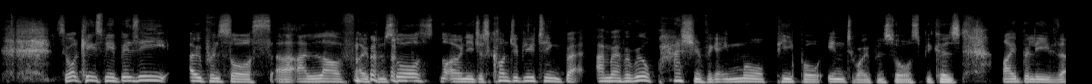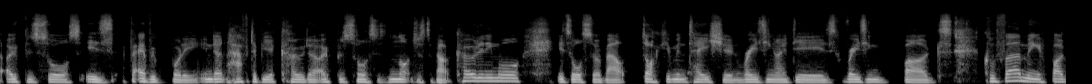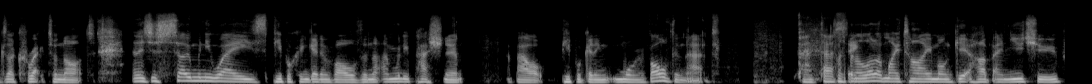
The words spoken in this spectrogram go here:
So, what keeps me busy? open source. Uh, I love open source, not only just contributing, but I have a real passion for getting more people into open source because I believe that open source is for everybody. You don't have to be a coder. Open source is not just about code anymore. It's also about documentation, raising ideas, raising bugs, confirming if bugs are correct or not. And there's just so many ways people can get involved. And I'm really passionate about people getting more involved in that. Fantastic. I spend a lot of my time on GitHub and YouTube,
